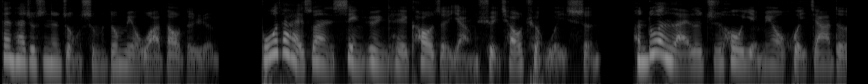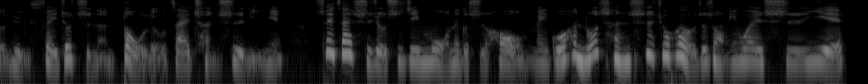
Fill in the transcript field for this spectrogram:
但他就是那种什么都没有挖到的人。不过他还算幸运，可以靠着养雪橇犬为生。很多人来了之后也没有回家的旅费，就只能逗留在城市里面。所以在十九世纪末那个时候，美国很多城市就会有这种因为失业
